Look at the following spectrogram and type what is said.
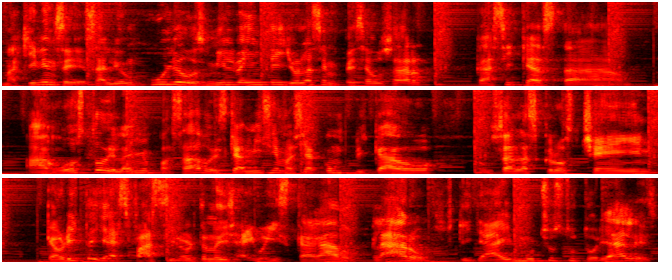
imagínense, salió en julio 2020 y yo las empecé a usar casi que hasta agosto del año pasado. Es que a mí se me hacía complicado usar las cross-chain, que ahorita ya es fácil. Ahorita uno dice, ay, güey, es cagado. Claro, pues, que ya hay muchos tutoriales,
